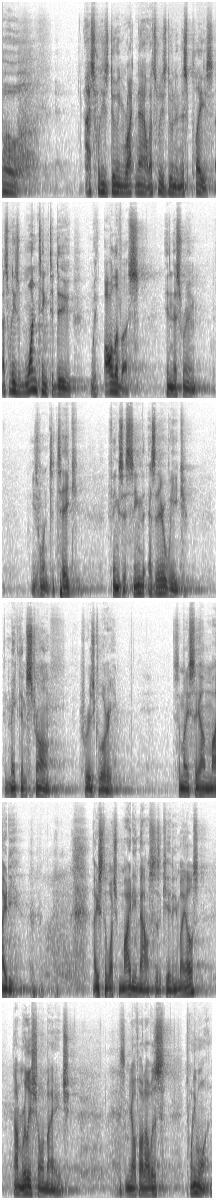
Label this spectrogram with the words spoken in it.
Oh, that's what he's doing right now. That's what he's doing in this place. That's what he's wanting to do with all of us in this room. He's wanting to take things that seem as they're weak and make them strong for his glory. Somebody say, I'm mighty. I used to watch Mighty Mouse as a kid. Anybody else? I'm really showing my age. Some of y'all thought I was 21.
